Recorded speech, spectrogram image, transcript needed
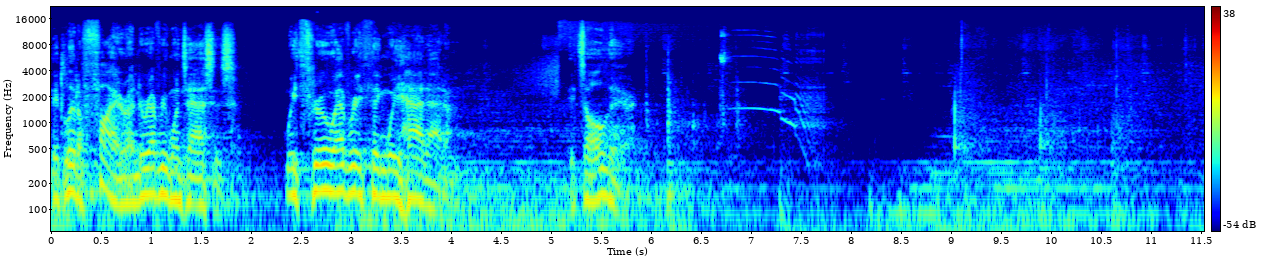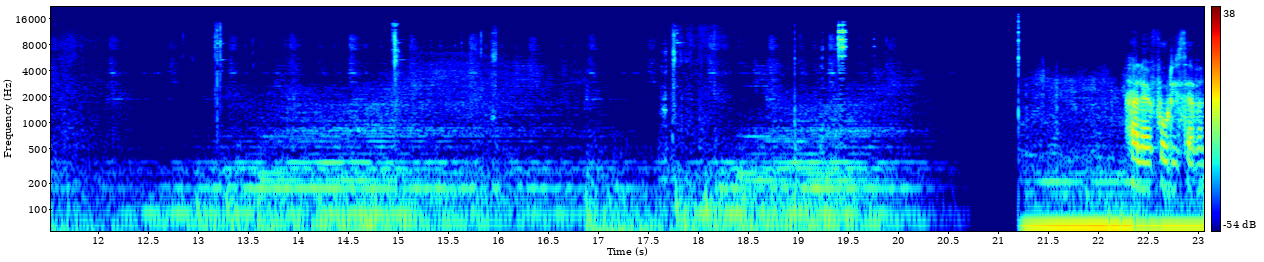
It lit a fire under everyone's asses. We threw everything we had at him. It's all there. Hello, 47.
